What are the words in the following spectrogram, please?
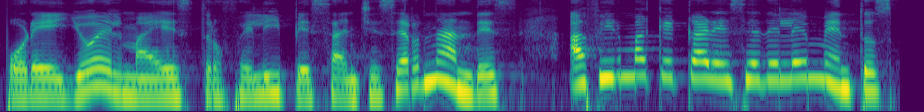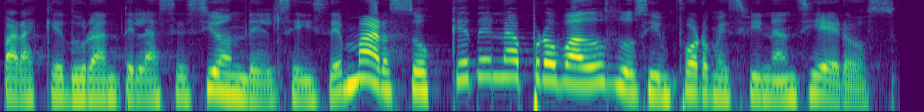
Por ello, el maestro Felipe Sánchez Hernández afirma que carece de elementos para que durante la sesión del 6 de marzo queden aprobados los informes financieros.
